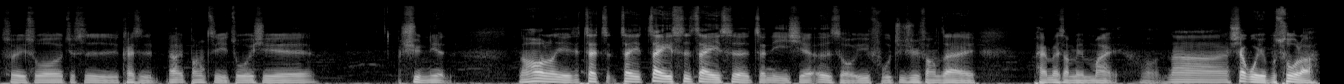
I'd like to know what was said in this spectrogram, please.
所以说就是开始帮帮自己做一些训练，然后呢，也再再再一次再一次整理一些二手衣服，继续放在拍卖上面卖，哦，那效果也不错啦，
